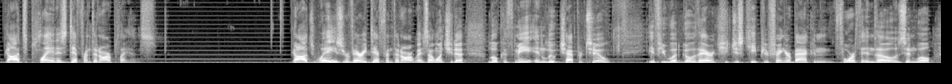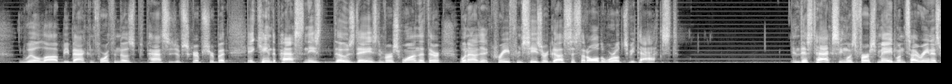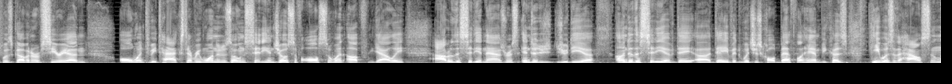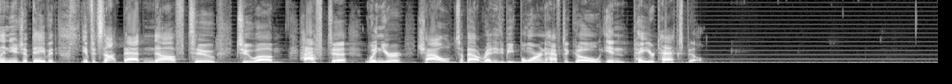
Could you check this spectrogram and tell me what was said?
God's plan is different than our plans. God's ways are very different than our ways. I want you to look with me in Luke chapter 2. If you would go there, just keep your finger back and forth in those, and we'll, we'll uh, be back and forth in those passages of Scripture. But it came to pass in these, those days, in verse 1, that there went out a decree from Caesar Augustus that all the world should be taxed. And this taxing was first made when Cyrenius was governor of Syria, and all went to be taxed, every one in his own city. And Joseph also went up from Galilee out of the city of Nazareth into Judea, unto the city of uh, David, which is called Bethlehem, because he was of the house and lineage of David. If it's not bad enough to, to um, have to, when your child's about ready to be born, have to go and pay your tax bill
